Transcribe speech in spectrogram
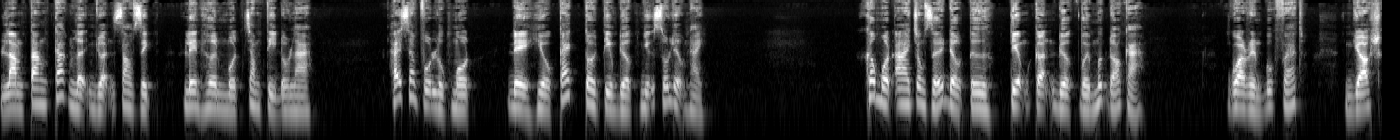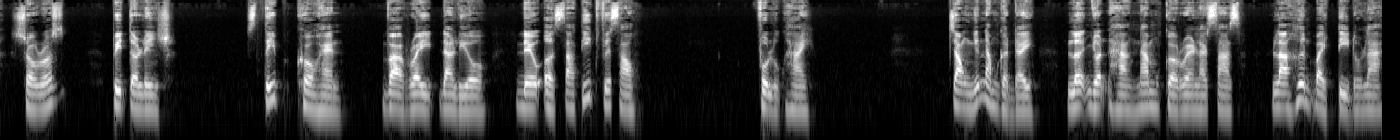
làm tăng các lợi nhuận giao dịch lên hơn 100 tỷ đô la. Hãy xem phụ lục 1 để hiểu cách tôi tìm được những số liệu này. Không một ai trong giới đầu tư tiệm cận được với mức đó cả. Warren Buffett, George Soros, Peter Lynch, Steve Cohen và Ray Dalio đều ở xa tít phía sau. Phụ lục 2 Trong những năm gần đây, lợi nhuận hàng năm của Renaissance là hơn 7 tỷ đô la.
